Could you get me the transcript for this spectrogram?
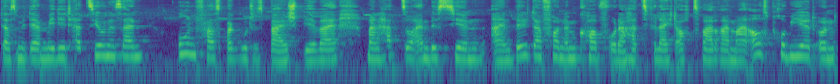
das mit der Meditation ist ein unfassbar gutes Beispiel, weil man hat so ein bisschen ein Bild davon im Kopf oder hat es vielleicht auch zwei, dreimal ausprobiert und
